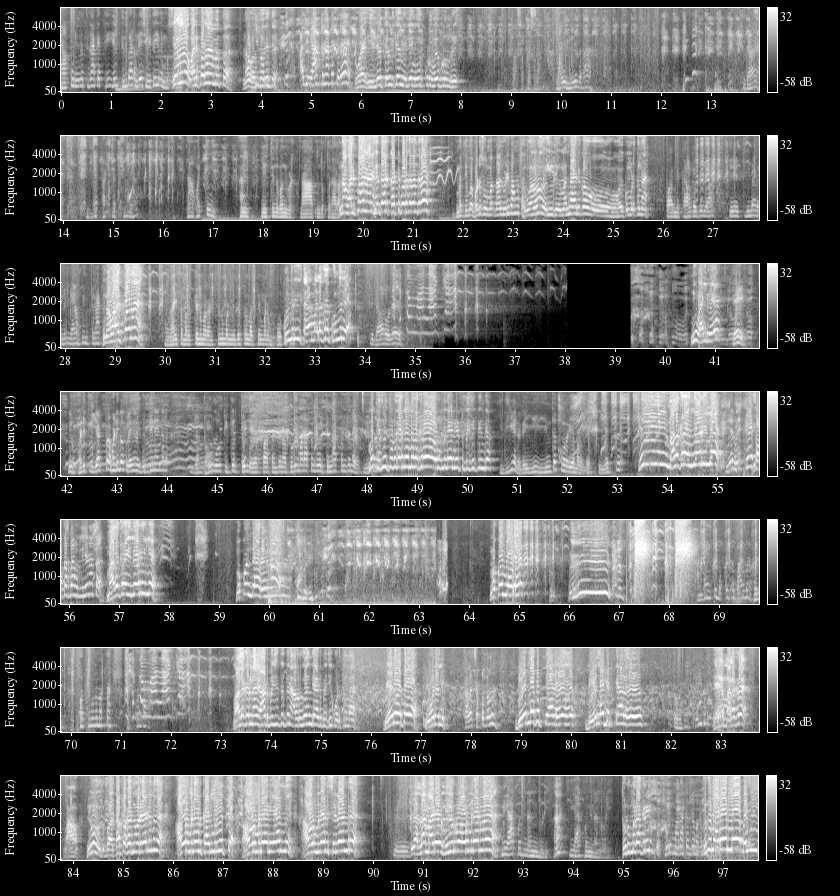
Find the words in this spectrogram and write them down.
ನಾಲ್ಕು ನೀನು ತಿನ್ನಾಕತ್ತಿ. ಇಲ್ಲಿ ತಿನ್ಬೇಡಲೇ ಸಿಗತ್ತೆ ನಿಮ್ಮ ಏ ಒಣಪನ ಮತ್ತ? ನಾವು ಹಸು ಆಗೈತೆ ಅಲ್ಲಿ ಯಾಕೆ ತಿನ್ನಾಕತ್ತೀರ? ಇಲ್ಲೇ ತಿಂದ್ಕೊಂಡು ಇಲ್ಲೇ ನೀರು ಕುಡ್ದು ಹೋಗ್ಬಿಡುನ್ರಿ. ಬಸ ನಾನು ಹೇಳಿದ ಈಗ ಇಲ್ಲಿ ಪಟ್ಟ ತಿಂದ ನಾ ಹೊತ್ತೀನಿ ನೀ ತಿಂದು ಬಂದ್ಬಿಡು ನಾ ತಿಂದಿರ್ತೀನಿ ಅದ ನಾ ಅಲ್ಪ ನಾನು ಹಿಂದಾರ ಕಟ್ಟಿ ಬಡದ್ರಂದ್ರ ಮತ್ತೆ ನಿಮ್ಮ ಬಡಿಸು ಮತ್ತೆ ನಾನು ಬಿಡಿ ಬಾ ಮತ್ತೆ. ಇಲ್ಲಿ ಮತ್ತೆ ನಾ ಇಲ್ಲಿ ಹೋಯ್ಕೊಂಡ್ಬಿಡ್ತಾನ ಪಾದ್ನಿ ಕಾಗೋದಿಲ್ಲ ಏ ತಿನ್ಬೇಡಲಿ ಮ್ಯಾಗ ಹೋಗಿ ತಿನ್ನಾಕ. ನಾವ್ ಅಲ್ಪಾನ ಆಯ್ತು ಮರ ತಿನ್ ಮರ ತಿನ್ ಮರ ನಿಂದಿರ್ತಾನೆ ಮತ್ತೆ ನಿಮ್ಮ ಕುಂದ್ರಿ ಟೈಮ್ ತಳ ಮಲಗ್ರೆ ಕುಂದ್ರಿ ಯಾರು ಒಲೆ ನೀವು ಅಲ್ರಿ ಏಯ್ ನೀವ್ ಹೊಡಿತಿ ಎಟ್ರ ಹೊಡಿಬೇಕಲ್ಲ ನಿನಗೆ ಬುದ್ಧಿನೇ ಇದಲ್ಲ ದೌಡ್ ದೌಡ್ ತಿತ್ತಿರ್ ತಿನ್ನು. ಯಪ್ಪ ತಂದೆ ನಾವು ತುಡಿ ಮಾಡಕ್ ಬಂದೇವಿ ಇಲ್ಲಿ ತಿನ್ನಾಕ್ ಬಂದಿಲ್ಲ. ಮತ್ತೆ ಇದು ತುಡುಗರ್ಲ ಮಲಗ್ರ ಅವ್ರ ಮನೇನ ಇಟ್ಟು ಬಿಸಿ ತಿಂದ? ಇದೇನು ರೀ? ಈ ಇಂತ ತೊಂದ್ರೆ ಏನು ಮಾಡೋದು? ಎಚ್ಚರ ಏ ಮಲಕ್ರ ಇಲ್ಲೇರಿ ಇಲ್ಲೇ ಏನು? ಏ ಸಾವ್ಕಾಸ ಬಾಯ್ ಏನಂತ? ಮಲಕ್ರ ಇಲ್ಲೋರಿ ಇಲ್ಲೇ? ಮಕ್ಕೊಂದಾರ ಮಕ್ಕೊಂದಾರ ಐತೆ ಮಕ್ಕಳ ಬಾಯ್ ಮಾಡಿ ಹೊಡಿತ ಹೊಟ್ಟು ಮತ್ತೆ ಮಾಲಕರ ನಾ ಎರಡು ಬಜಿ ತಿಂತಾನೆ? ಅವ್ರಿಗೂ ಒಂದು ಎರಡು ಬಜಿ ಕೊಡ್ತಾನ. ಬೇಲಾತ ನೋಡಲ್ಲಿ ಕಾಲ ಚಪ್ಪಲ್ದವನ? ಬೇಡ್ಲಕತ್ಯಾಳು ಬೇಡ್ಲಕತ್ಯಾಳು ಏ ಮಲಗ್ರ ವಾವ್, ನೀವು ತಪ್ಪಾಗದ್ ನೋಡ್ರಿ ನಿಮ್ಗೆ ಅವ್ರ ಮನೇನ ಕಡ್ಲಿ ಇಟ್ಟು ಅವ್ರ ಮನೇನ ಎಣ್ಣೆ ಅವ್ರ ಮನೇನ ಸಿಲಿಂಡ್ರ್. ಎಲ್ಲ ಮಾಡ್ಯಾವ ನೀರು ಅವ್ರ ಮನೇನ ನೀ ಯಾಕೆ ಬಂದಿ ನನ್ನ ನೋಡಿ? ನೀ ಯಾಕೆ ಬಂದಿ ನನ್ನ ನೋಡಿ ತುಡು ಮಾಡಾಕ್ರಿ? ತುಡುಗ್ ಮಾಡ್ಯಾರ್ಲ ಬಜಿ.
